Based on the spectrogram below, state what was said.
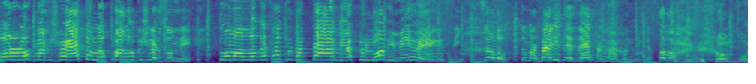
বড় লোক মানুষ হয়ে এত লোক পালো কিসের জন্য? তোমার লগে থাকতে থাকতে আমি একটা লোভী মেয়ে হয়ে গেছি। চলো তোমার বাড়িতে যাই থাকো এখন থেকে চলো। সম্পদ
